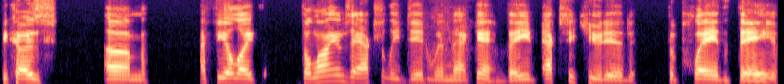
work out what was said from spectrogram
because um I feel like the Lions actually did win that game. They executed the play that they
